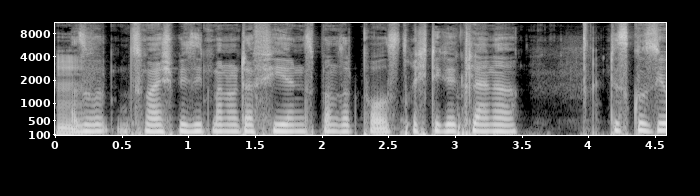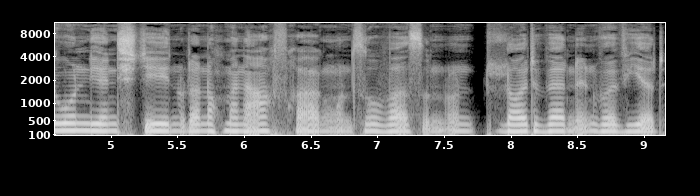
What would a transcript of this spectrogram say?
Mhm. Also zum Beispiel sieht man unter vielen Sponsored Posts richtige kleine Diskussionen, die entstehen oder nochmal nachfragen und sowas und, und Leute werden involviert.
